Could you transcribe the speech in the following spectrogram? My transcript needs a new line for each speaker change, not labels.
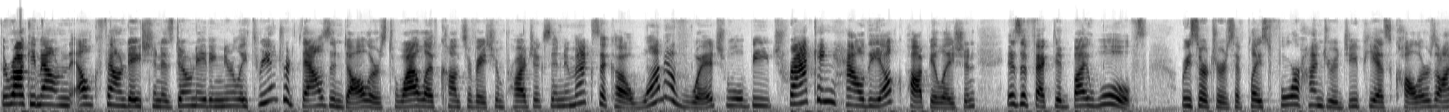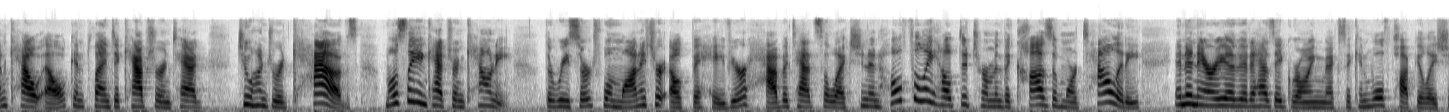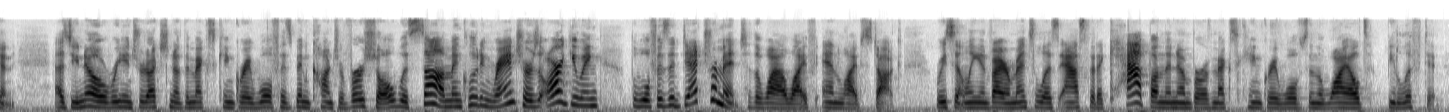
The Rocky Mountain Elk Foundation is donating nearly $300,000 to wildlife conservation projects in New Mexico, one of which will be tracking how the elk population is affected by wolves. Researchers have placed 400 GPS collars on cow elk and plan to capture and tag 200 calves, mostly in Catron County. The research will monitor elk behavior, habitat selection, and hopefully help determine the cause of mortality in an area that has a growing Mexican wolf population. As you know, reintroduction of the Mexican gray wolf has been controversial, with some, including ranchers, arguing the wolf is a detriment to the wildlife and livestock. Recently, environmentalists asked that a cap on the number of Mexican gray wolves in the wild be lifted.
